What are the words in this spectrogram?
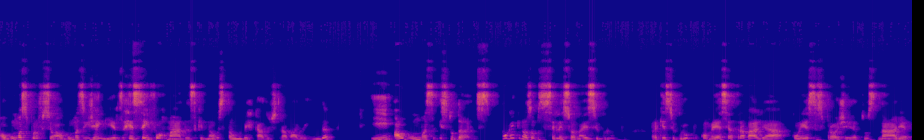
algumas profissionais, algumas engenheiras recém-formadas que não estão no mercado de trabalho ainda e algumas estudantes. Por que, que nós vamos selecionar esse grupo? Para que esse grupo comece a trabalhar com esses projetos na área,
